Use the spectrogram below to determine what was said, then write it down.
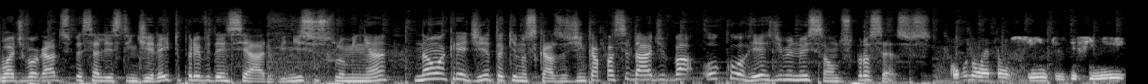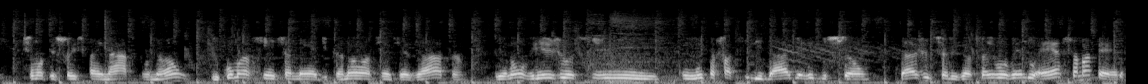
O advogado especialista em direito previdenciário Vinícius Fluminhan não acredita que nos casos de incapacidade vá ocorrer diminuição dos processos. Como não é tão simples definir se uma pessoa está inapta ou não, e como a ciência médica não é uma ciência exata, eu não vejo assim com muita facilidade a redução da judicialização envolvendo essa matéria,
